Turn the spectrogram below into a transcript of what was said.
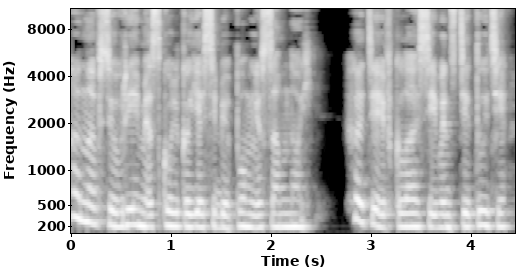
Она все время, сколько я себя помню, со мной. Хотя и в классе, и в институте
